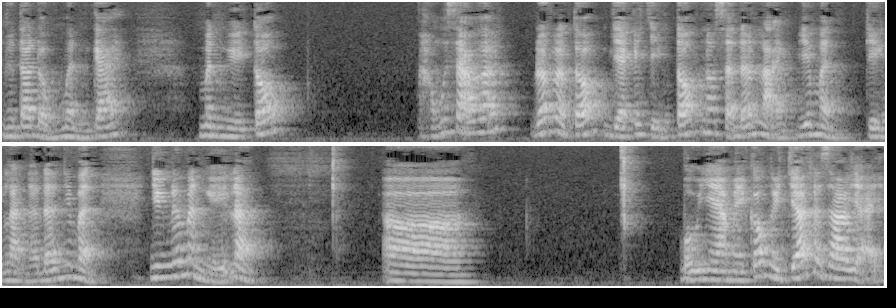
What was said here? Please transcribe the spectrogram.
người ta đụng mình cái mình nghĩ tốt không có sao hết rất là tốt và cái chuyện tốt nó sẽ đến lại với mình chuyện lành nó đến với mình. Nhưng nếu mình nghĩ là uh, bộ nhà mày có người chết hay sao vậy?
